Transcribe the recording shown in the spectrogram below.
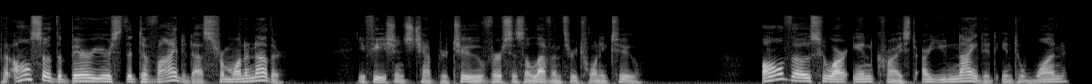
but also the barriers that divided us from one another. Ephesians chapter 2 verses 11 through 22. All those who are in Christ are united into one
